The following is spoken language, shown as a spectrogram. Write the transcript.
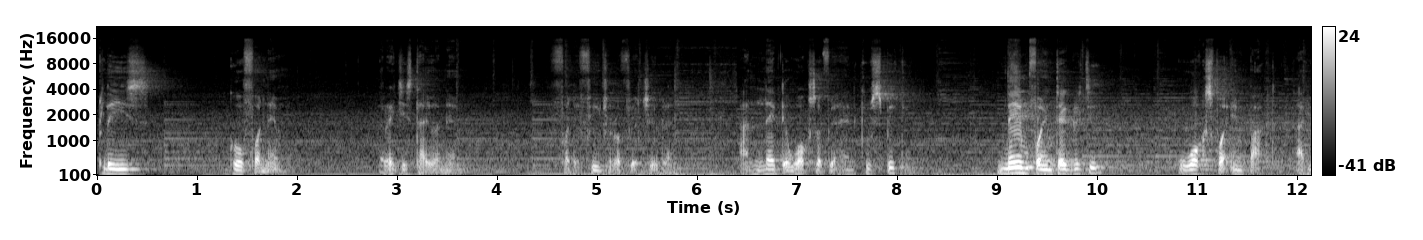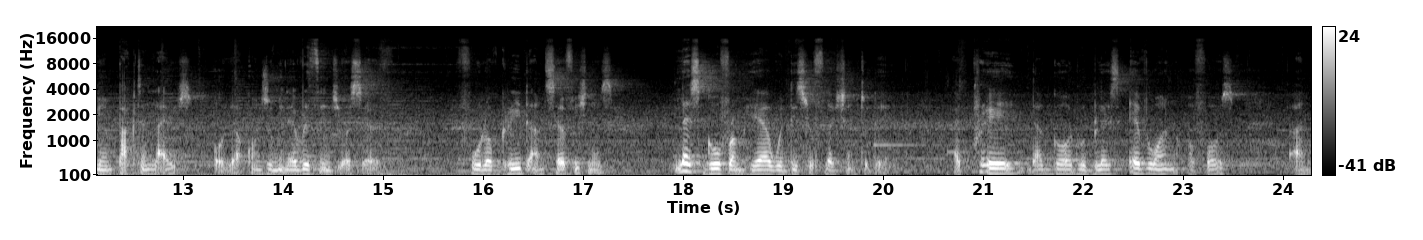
Please go for name. Register your name for the future of your children and let the works of your hand keep speaking. Name for integrity, works for impact. Are you impacting lives or you are consuming everything to yourself? Full of greed and selfishness? Let's go from here with this reflection today. I pray that God will bless every one of us and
